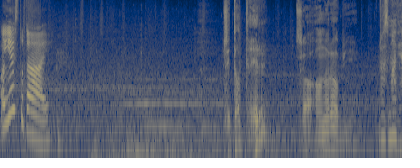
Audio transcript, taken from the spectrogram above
O, jest tutaj! Czy to Tyr? Co on robi? Rozmawia.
